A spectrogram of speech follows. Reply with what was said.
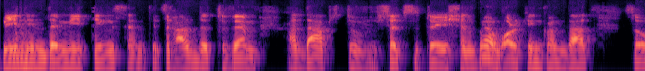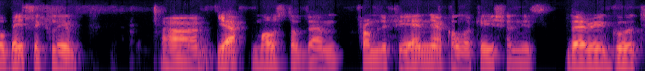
been in the meetings and it's harder to them adapt to such situation. We're working on that. So basically uh, yeah most of them from lithuania collocation is very good.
